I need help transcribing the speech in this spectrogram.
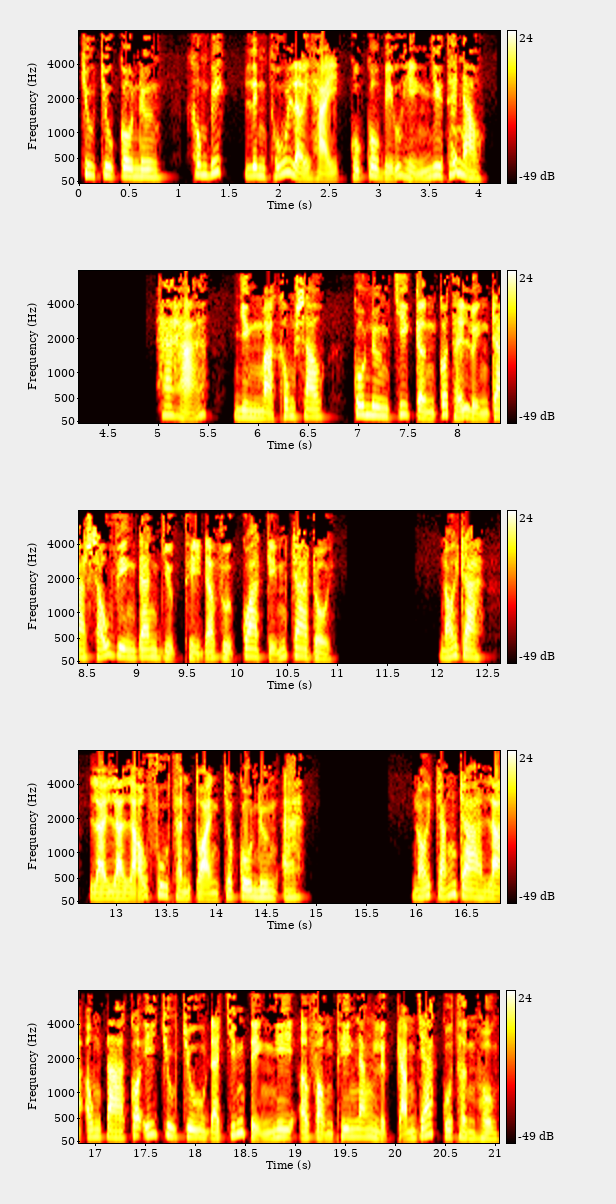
Chu Chu cô nương, không biết, linh thú lợi hại của cô biểu hiện như thế nào? Ha ha, nhưng mà không sao, cô nương chỉ cần có thể luyện ra sáu viên đan dược thì đã vượt qua kiểm tra rồi. Nói ra, lại là lão phu thành toàn cho cô nương a. Nói trắng ra là ông ta có ý Chu Chu đã chiếm tiện nghi ở vòng thi năng lực cảm giác của thần hồn.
